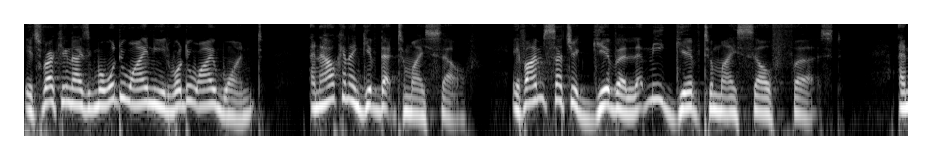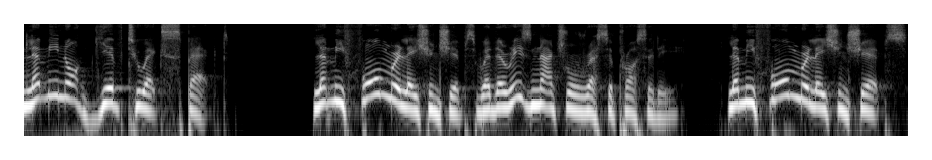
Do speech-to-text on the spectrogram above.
It's recognizing, well, what do I need? What do I want? And how can I give that to myself? If I'm such a giver, let me give to myself first. And let me not give to expect. Let me form relationships where there is natural reciprocity. Let me form relationships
